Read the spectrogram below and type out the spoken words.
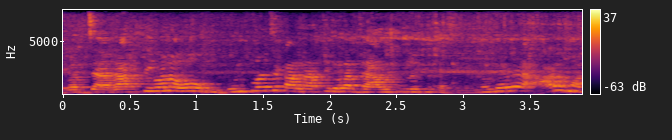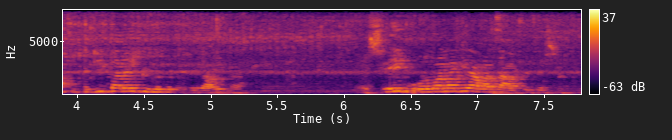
এবার যা রাত্রিবেলা ও ভুল করেছে কাল রাত্রিবেলা জাল তুলে ফেলেছিল নইলে আরও মাছ বিকালেই তুলে ফেলেছে জালটা। সেই ভোরবেলা গিয়ে আবার জাল পেতে এসেছে।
